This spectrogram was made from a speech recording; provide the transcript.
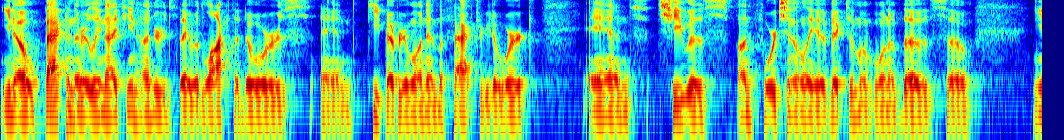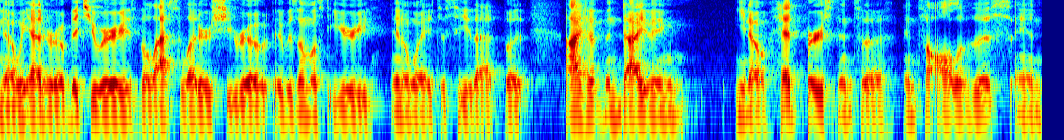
you know, back in the early 1900s, they would lock the doors and keep everyone in the factory to work. And she was unfortunately a victim of one of those. So, you know, we had her obituaries, the last letters she wrote. It was almost eerie in a way to see that. But I have been diving, you know, headfirst into into all of this and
